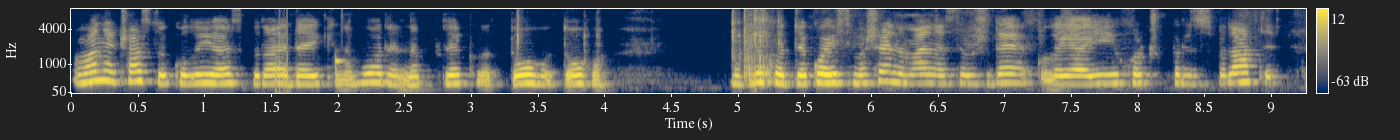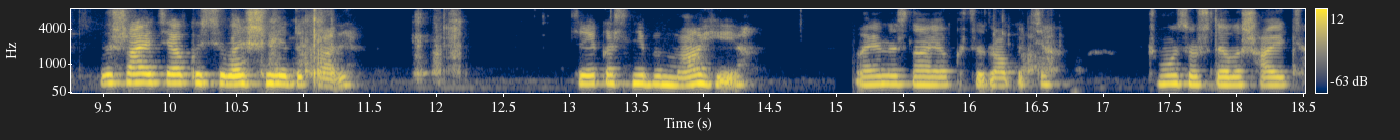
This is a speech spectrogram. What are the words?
У мене часто, коли я збираю деякі набори, наприклад, того, того, Наприклад, якоїсь машини в мене завжди, коли я її хочу перезбирати, лишаються якось лишні деталі. Це якась ніби магія. А я не знаю, як це робиться. Чому завжди лишаються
